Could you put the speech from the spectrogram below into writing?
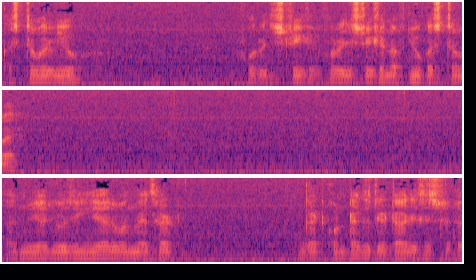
Customer view for registration for registration of new customer. And we are using here one method get context data. This is uh,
